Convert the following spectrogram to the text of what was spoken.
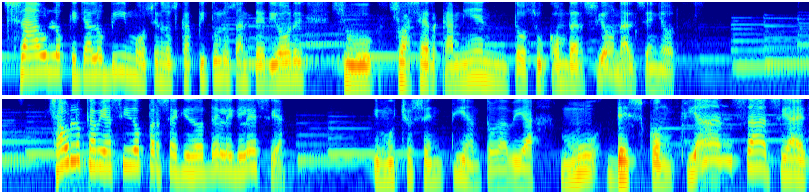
Saulo que ya lo vimos en los capítulos anteriores, su, su acercamiento, su conversión al Señor. Saulo que había sido perseguidor de la iglesia, y muchos sentían todavía desconfianza hacia él.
